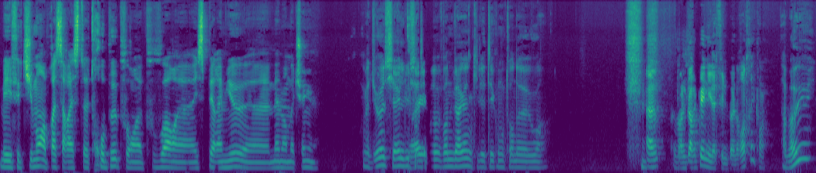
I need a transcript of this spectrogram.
Mais effectivement, après ça reste trop peu pour pouvoir espérer mieux, même un match nul. Mais tu vois, Cyril, lui, c'était Van Bergen qu'il était content de voir. Ah, Van Bergen, il a fait une bonne rentrée, quoi. Ah bah oui. oui.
